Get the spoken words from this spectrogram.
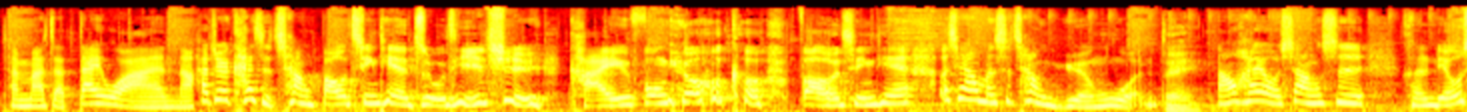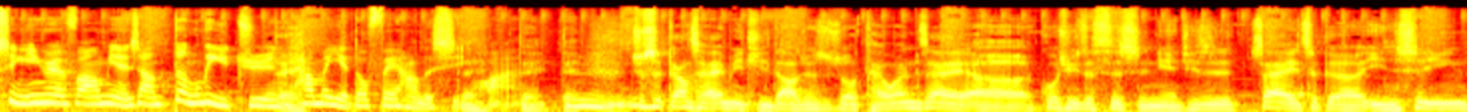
他妈在台湾。”然后他就会开始唱包青天的主题曲。开封有口包青天，而且他们是唱原文，对。然后还有像是可能流行音乐方面，像邓丽君，他们也都非常的喜欢。对对，就是刚才艾米提到，就是说台湾在呃过去这四十年，其实在这个影视音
